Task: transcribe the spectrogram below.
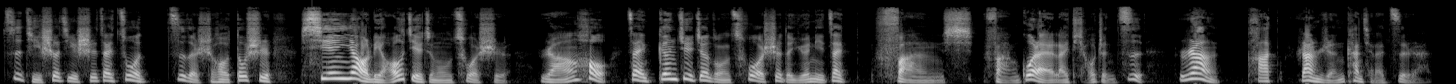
字体设计师在做字的时候，都是先要了解这种措施，然后再根据这种措施的原理再。反反过来来调整字，让它让人看起来自然。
